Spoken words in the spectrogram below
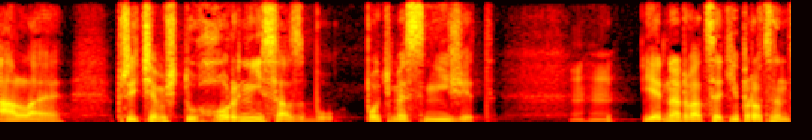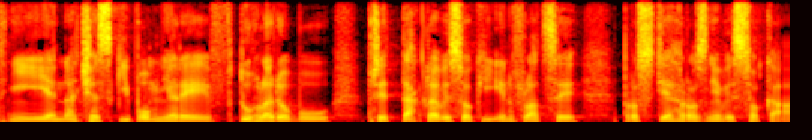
ale přičemž tu horní sazbu pojďme snížit. Mm-hmm. 21% je na český poměry v tuhle dobu při takhle vysoké inflaci prostě hrozně vysoká.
